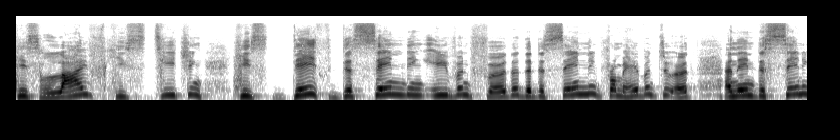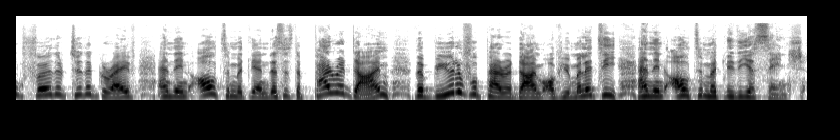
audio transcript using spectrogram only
his life, his teaching, his death, descending even further, the descending from heaven to earth, and then descending further to the grave, and then ultimately, and this is the paradigm, the beautiful paradigm of humility, and then ultimately the ascension.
